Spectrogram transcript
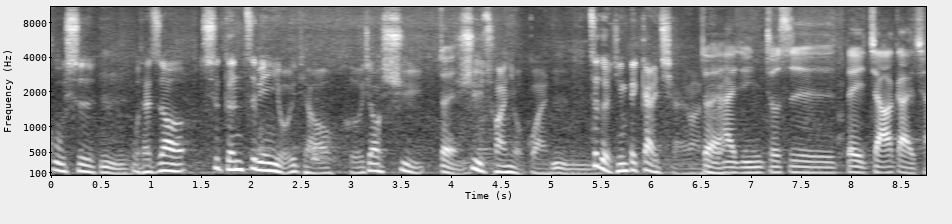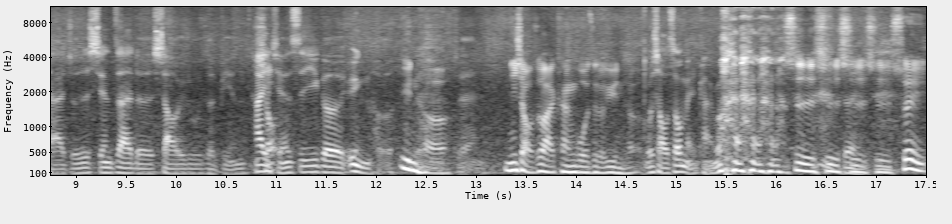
故事，嗯，我才知道是跟这边有一条河叫旭，对，旭川有关，嗯，这个已经被盖起来了嘛？对，它已经就是被加盖起来，就是现在的孝一路这边，它以前是一个运河，运河，对，你小时候还看过这个运河？我小时候没看过，是是是是，所以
